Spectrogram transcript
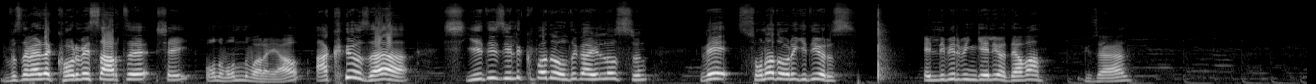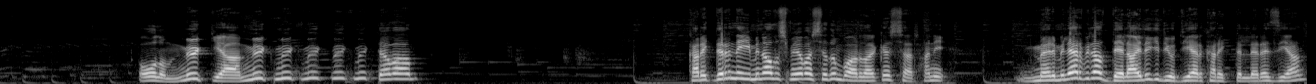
bu sefer de Corvus artı şey oğlum 10 numara ya. Akıyoruz ha. Şş, 750 kupada olduk hayırlı olsun. Ve sona doğru gidiyoruz. 51 bin geliyor devam. Güzel. Oğlum mük ya mük mük mük mük mük devam. Karakterin eğimine alışmaya başladım bu arada arkadaşlar. Hani mermiler biraz delaylı gidiyor diğer karakterlere ziyan.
